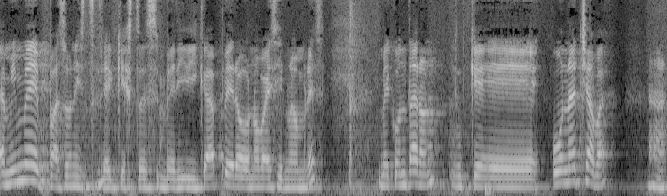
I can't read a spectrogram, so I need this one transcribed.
A mí me pasó una historia que esto es verídica, pero no voy a decir nombres. Me contaron que una chava Ajá.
